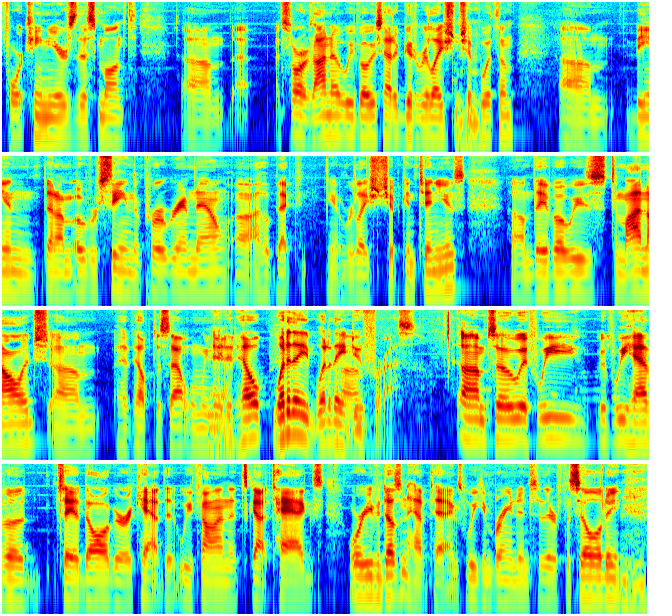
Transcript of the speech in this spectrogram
14 years this month. Um, uh, as far as I know, we've always had a good relationship Mhm. with them. Um, being that I'm overseeing the program now, uh, I hope that you know relationship continues. Um, they've always, to my knowledge, um, have helped us out when we Yeah. needed help. What do they What do they do Um, for us? Um, so if we if we have a say a dog or a cat that we find that's got tags or even doesn't have tags, we can bring it into their facility. Mhm.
